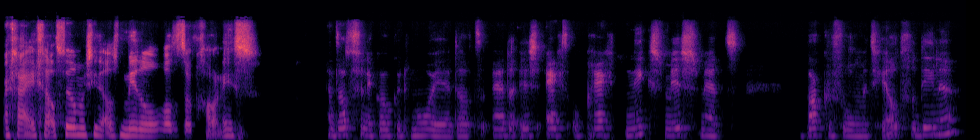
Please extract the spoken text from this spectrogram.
Maar ga je geld veel meer zien als middel, wat het ook gewoon is. En dat vind ik ook het mooie. Dat hè, er is echt oprecht niks mis met bakken vol met geld verdienen.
